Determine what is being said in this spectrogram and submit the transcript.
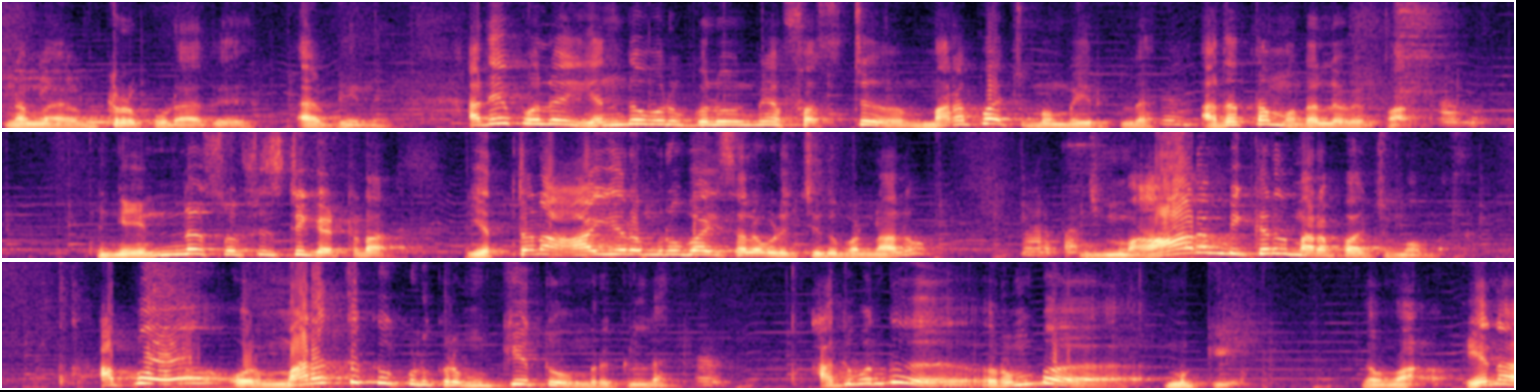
நம்ம விட்டுறக்கூடாது அப்படின்னு. அதே போல் எந்த ஒரு குழுவுமே ஃபஸ்ட்டு மரப்பாச்சி பொம்மை இருக்குல்ல அதைத்தான் முதல்ல வைப்பாங்க. நீங்கள் என்ன சொஃபிஸ்டிகேட்டடாக எத்தனை ஆயிரம் ரூபாய் செலவழிச்சு இது பண்ணாலும் ஆரம்பிக்கிறது மரப்பாச்சி பொம்மை. அப்போது ஒரு மரத்துக்கு கொடுக்குற முக்கியத்துவம் இருக்குல்ல. அது வந்து ரொம்ப முக்கியம். ஏன்னா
